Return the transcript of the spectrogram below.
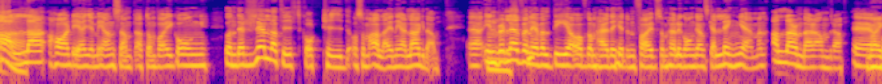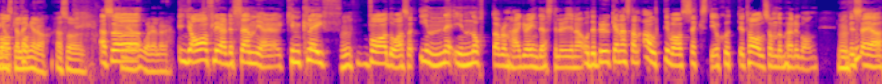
alla har det gemensamt att de var igång under relativt kort tid och som alla är nedlagda. Uh, Inverleven är väl det av de här The Hidden Five som höll igång ganska länge, men alla de där andra... eh, Vad är ganska länge då? Alltså Alltså, flera år eller? ja, flera decennier. Kinclaith Mm. var då alltså inne i något av de här grain-destillerierna och det brukar nästan alltid vara 60 och 70-tal som de höll igång. Det Mhm. vill säga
